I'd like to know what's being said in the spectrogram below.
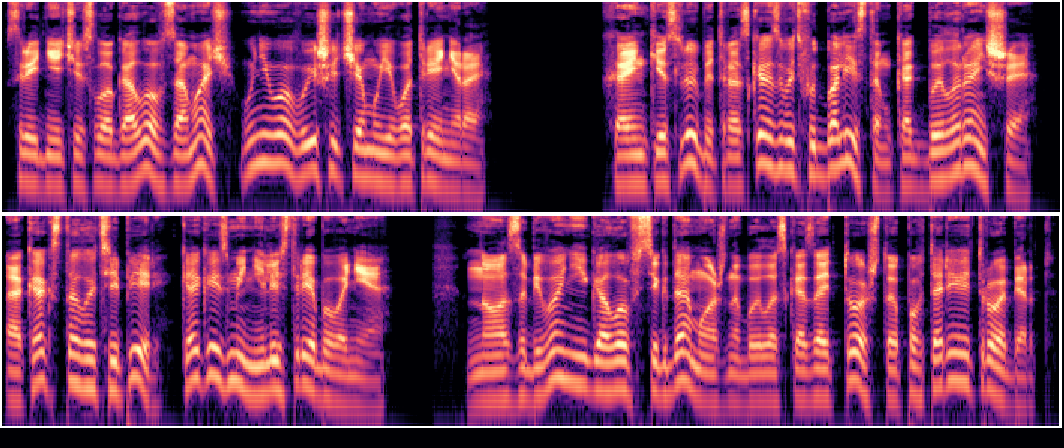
Среднее число голов за матч у него выше, чем у его тренера. Хайнкис любит рассказывать футболистам, как было раньше, а как стало теперь, как изменились требования. Но о забивании голов всегда можно было сказать то, что повторяет Роберт.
